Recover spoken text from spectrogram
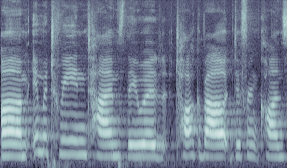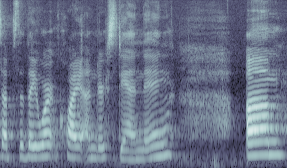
um, in between times, they would talk about different concepts that they weren't quite understanding. Um,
